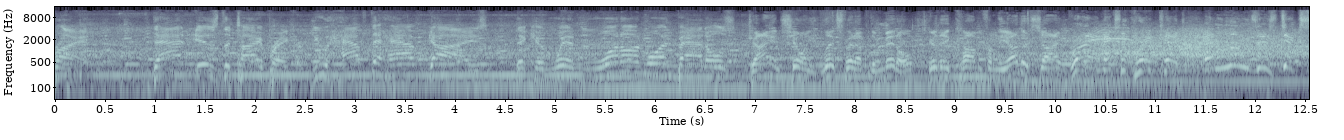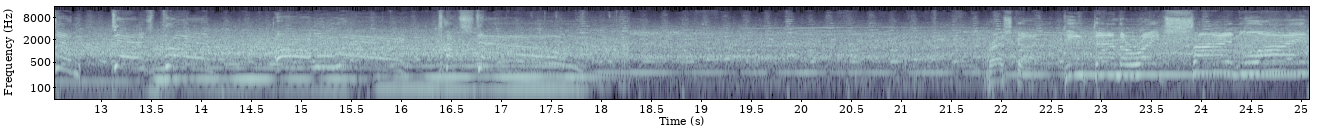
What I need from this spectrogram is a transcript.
Bryant. That is the tiebreaker. You have to have guys that can win one-on-one battles. Giants showing blitz right up the middle. Here they come from the other side. Bryant makes a great catch and loses Dixon. Dez Bryant all the way. Touchdown. Prescott deep down the right sideline,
